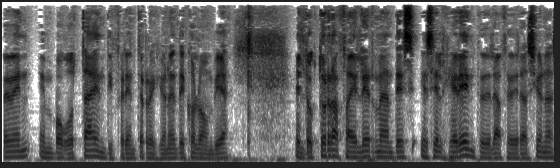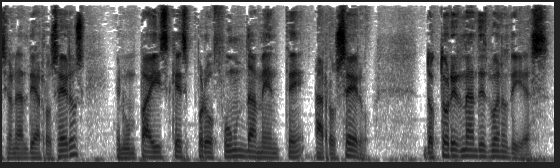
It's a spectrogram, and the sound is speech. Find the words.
en Bogotá, en diferentes regiones de Colombia. El doctor Rafael Hernández es el gerente de la Federación Nacional de Arroceros en un país que es profundamente arrocero. Doctor Hernández, buenos días.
